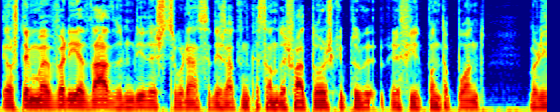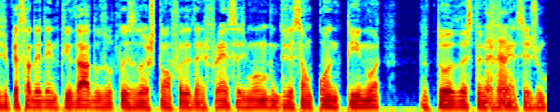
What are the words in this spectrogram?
eles têm uma variedade de medidas de segurança, desde a autenticação dos fatores, criptografia de ponto a ponto, verificação da identidade dos utilizadores que estão a fazer transferências e uma monitorização contínua de todas as transferências. O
